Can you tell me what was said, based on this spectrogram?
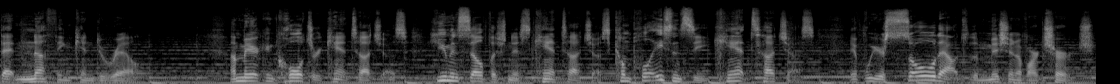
that nothing can derail. American culture can't touch us. Human selfishness can't touch us. Complacency can't touch us if we are sold out to the mission of our church,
